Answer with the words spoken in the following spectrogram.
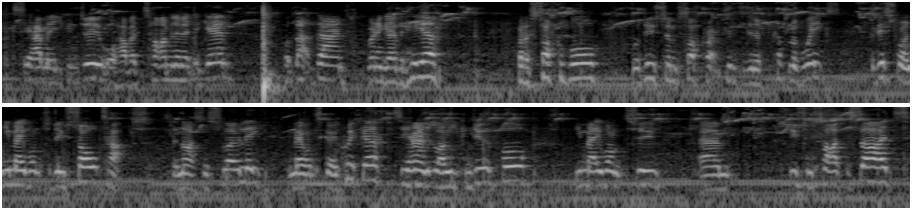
can see how many you can do or have a time limit again. Put that down, running over here. Got a soccer ball. We'll do some soccer activities in a couple of weeks. For this one, you may want to do sole taps. So nice and slowly. You may want to go quicker, see how long you can do it for. You may want to um, do some side to sides,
